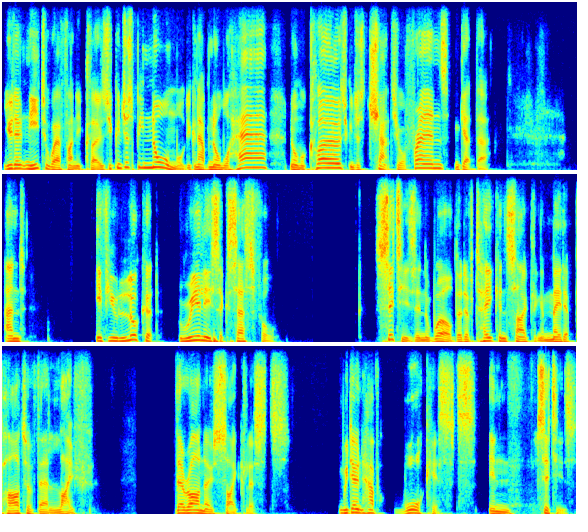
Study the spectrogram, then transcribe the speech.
You don't need to wear funny clothes. You can just be normal. You can have normal hair, normal clothes, you can just chat to your friends and get there. And if you look at really successful cities in the world that have taken cycling and made it part of their life, there are no cyclists. We don't have walkists in cities.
